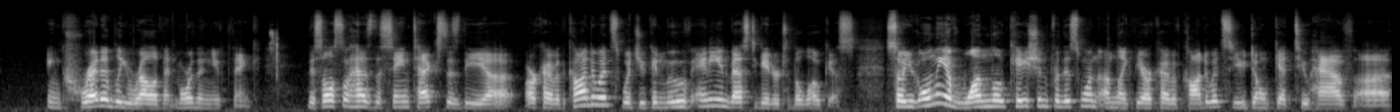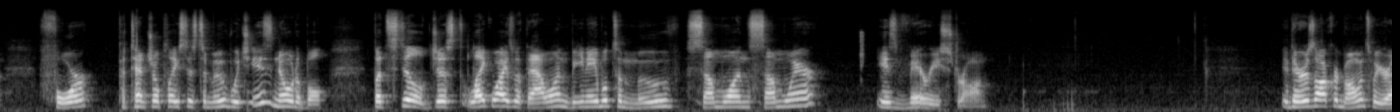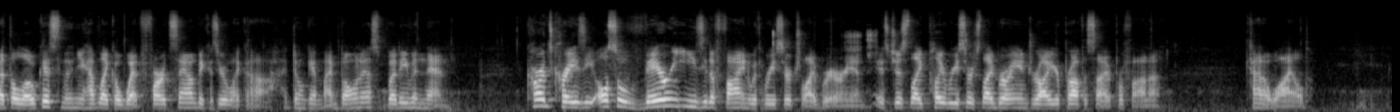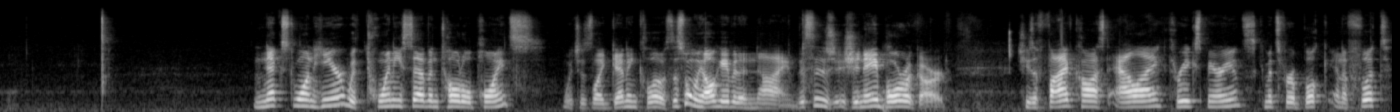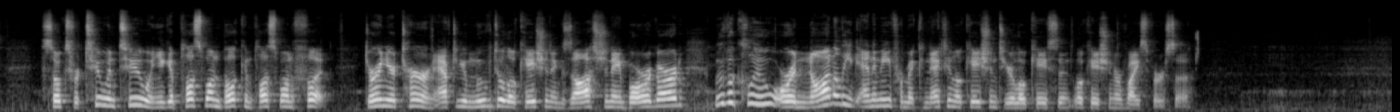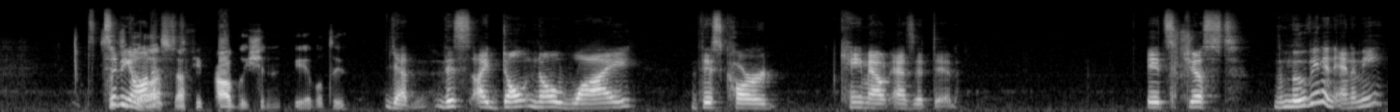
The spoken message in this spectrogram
incredibly relevant more than you think. This also has the same text as the uh, Archive of the Conduits, which you can move any investigator to the locus. So you only have one location for this one, unlike the Archive of Conduits, so you don't get to have uh, four potential places to move, which is notable. But still, just likewise with that one, being able to move someone somewhere is very strong. There is awkward moments where you're at the locus and then you have like a wet fart sound because you're like, ah, I don't get my bonus. But even then, Card's crazy. Also very easy to find with Research Librarian. It's just like play Research Librarian, draw your Prophesiae Profana. Kind of wild. Next one here with 27 total points, which is like getting close. This one we all gave it a 9. This is Janae Beauregard. She's a 5 cost ally, 3 experience, commits for a book and a foot, soaks for 2 and 2, and you get plus 1 book and plus 1 foot. During your turn, after you move to a location, exhaust Janae Beauregard, move a clue or a non-elite enemy from a connecting location to your location, location or vice versa. to be honest, stuff you probably shouldn't be able to. Yeah, this I don't know why this card came out as it did. It's just the moving an enemy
